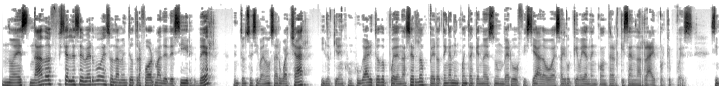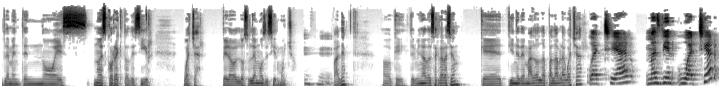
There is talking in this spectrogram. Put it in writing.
no es nada oficial ese verbo, es solamente otra forma de decir ver. Entonces si van a usar watchar y lo quieren conjugar y todo, pueden hacerlo, pero tengan en cuenta que no es un verbo oficial o es algo que vayan a encontrar quizá en la RAI, porque pues simplemente no es, no es correcto decir watchar, pero lo solemos decir mucho. ¿Vale? Ok, terminado esa aclaración. ¿Qué tiene de malo la palabra watchar? Watchear, más bien watchear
